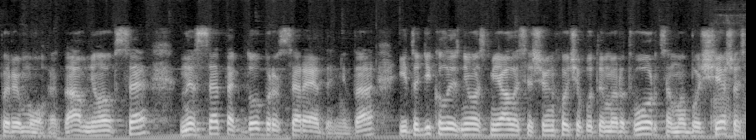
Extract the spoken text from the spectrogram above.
перемоги. Да? В нього все не все так добре всередині. Да? І тоді, коли з нього сміялися, що він хоче бути миротворцем або ще Ага. щось,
